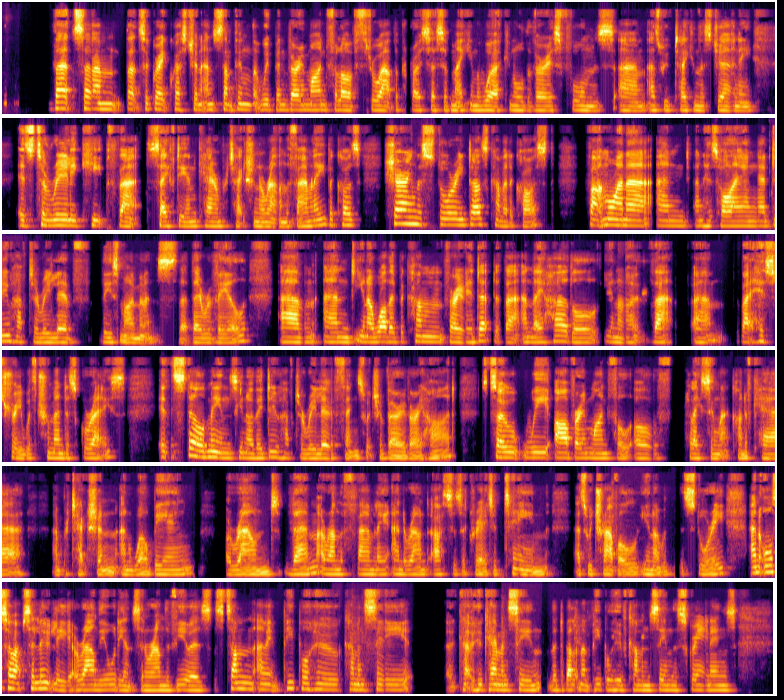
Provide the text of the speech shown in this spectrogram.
that's um that's a great question and something that we've been very mindful of throughout the process of making the work in all the various forms um, as we've taken this journey is to really keep that safety and care and protection around the family because sharing the story does come at a cost. Fa'amoana and and his hoanga do have to relive these moments that they reveal. Um, and you know, while they've become very adept at that and they hurdle, you know, that um, that history with tremendous grace, it still means, you know, they do have to relive things which are very, very hard. So we are very mindful of placing that kind of care and protection and well-being around them, around the family, and around us as a creative team as we travel, you know, with the story. And also, absolutely, around the audience and around the viewers. Some, I mean, people who come and see, uh, who came and seen the development, people who've come and seen the screenings.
